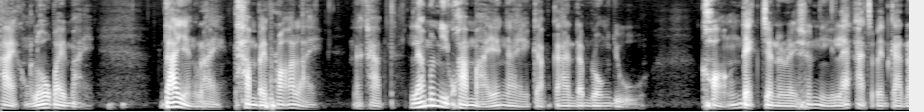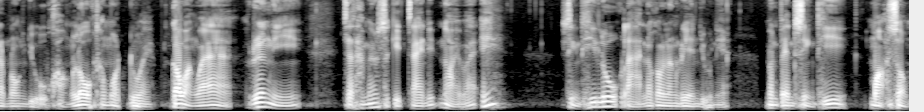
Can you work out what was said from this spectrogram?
ทายของโลกใบใหม่ ได้อย่างไรทำไปเพราะอะไรนะครับ แล้วมันมีความหมายยังไงกับการดำรงอยู่ ของเด็กเจเนอเรชันนี้ และอาจจะเป็นการดำรงอยู่ของโลกทั้งหมดด้วย ก็หวังว่าเรื่องนี้จะทำให้เราสะกิดใจนิดหน่อยว่า เอ๊ะ สิ่งที่ลูกหลานเรากำลังเรียนอยู่เนี่ย มันเป็นสิ่งที่เหมาะสม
